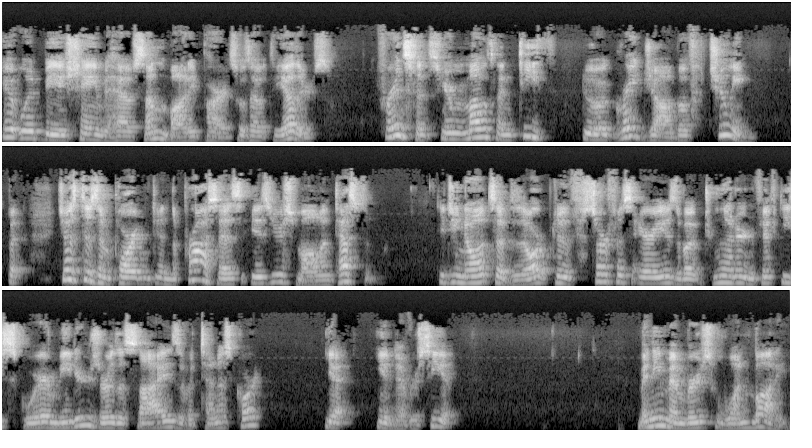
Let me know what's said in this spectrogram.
It would be a shame to have some body parts without the others. For instance, your mouth and teeth do a great job of chewing, but just as important in the process is your small intestine. Did you know its absorptive surface area is about 250 square meters or the size of a tennis court? Yet you never see it. Many members, one body.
